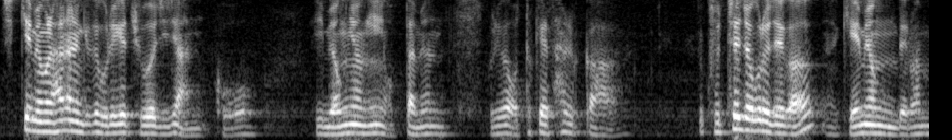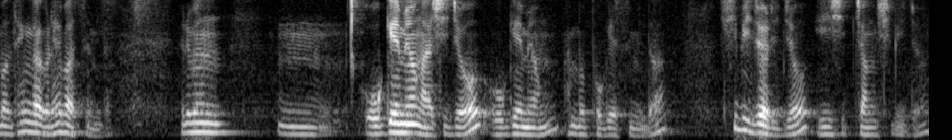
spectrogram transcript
십계명을 하나님께서 우리에게 주어지지 않고 이 명령이 없다면 우리가 어떻게 살까? 구체적으로 제가 계명대로 한번 생각을 해봤습니다. 여러분 음, 5계명 아시죠? 5계명 한번 보겠습니다. 12절이죠. 20장 12절.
